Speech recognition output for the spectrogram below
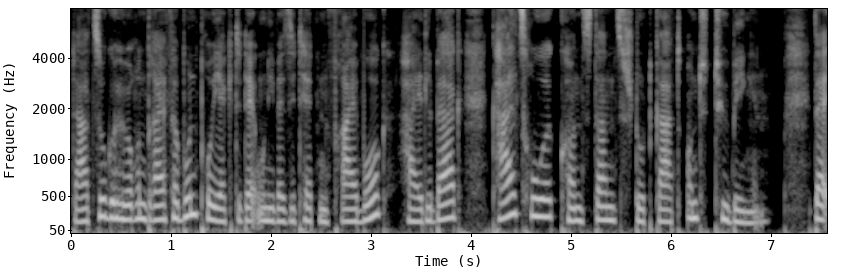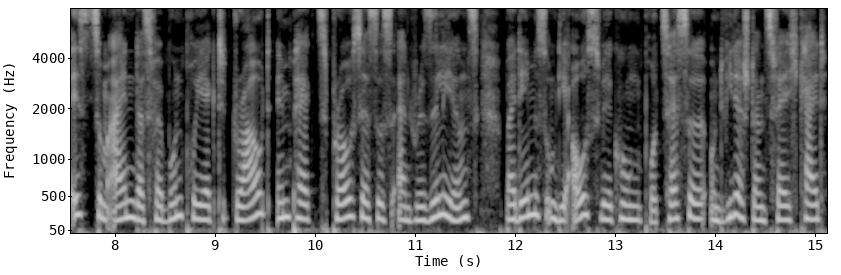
Dazu gehören drei Verbundprojekte der Universitäten Freiburg, Heidelberg, Karlsruhe, Konstanz, Stuttgart und Tübingen. Da ist zum einen das Verbundprojekt Drought Impacts Processes and Resilience, bei dem es um die Auswirkungen, Prozesse und Widerstandsfähigkeit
